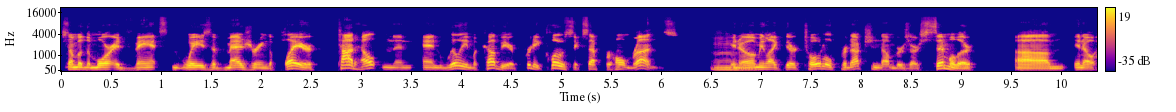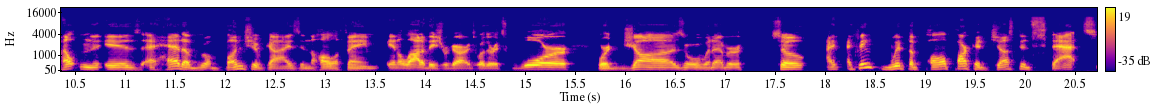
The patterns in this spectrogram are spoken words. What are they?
some of the more advanced ways of measuring a player, Todd Helton and, and Willie McCovey are pretty close, except for home runs. Mm. You know, I mean, like their total production numbers are similar. Um, you know, Helton is ahead of a bunch of guys in the Hall of Fame in a lot of these regards, whether it's WAR or Jaws or whatever. So I, I think with the ballpark adjusted stats,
